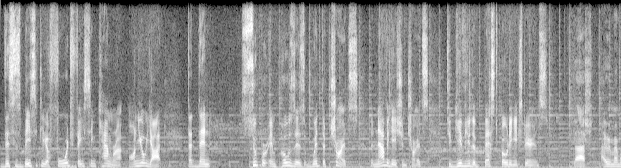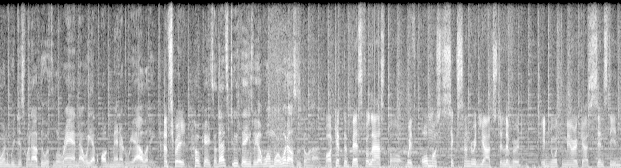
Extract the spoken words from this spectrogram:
this is basically a forward-facing camera on your yacht that then superimposes with the charts, the navigation charts, to give you the best boating experience. Gosh, I remember when we just went out there with Loran, now we have augmented reality. That's right. Okay, so that's two things. We got one more. What else is going on? Well, I kept the best for last, Paul, with almost 600 yachts delivered in North America since the,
